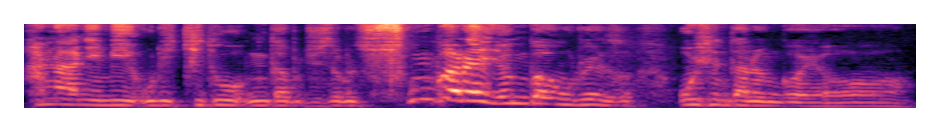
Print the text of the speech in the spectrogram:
하나님이 우리 기도 응답을 주시면 순간의 영광으로 해서 오신다는 거예요.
